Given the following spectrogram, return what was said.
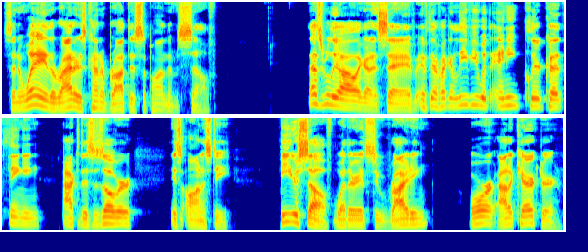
So, in a way, the writers kind of brought this upon themselves. That's really all I got to say. If, if, if I can leave you with any clear cut thinking after this is over, is honesty. Be yourself, whether it's through writing or out of character,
